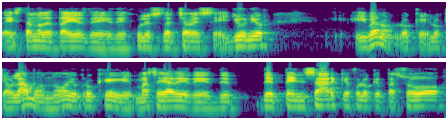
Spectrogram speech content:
ahí están los detalles de, Julio César Chávez eh, Jr. Y bueno, lo que, lo que hablamos, ¿no? Yo creo que más allá de, pensar qué fue lo que pasó,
